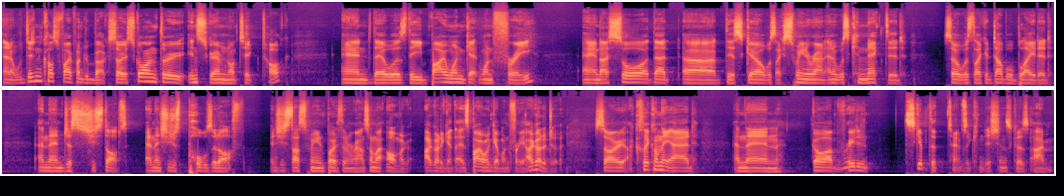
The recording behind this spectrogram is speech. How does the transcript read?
and it didn't cost 500 bucks. So scrolling through Instagram, not TikTok, and there was the buy one get one free and I saw that uh, this girl was like swinging around and it was connected. So it was like a double bladed and then just she stops and then she just pulls it off and she starts swinging both of them around. So I'm like, oh my god, I got to get that. It's buy one get one free. I got to do it. So I click on the ad and then go up, read it, skip the terms and conditions because I'm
